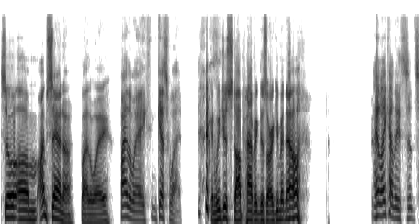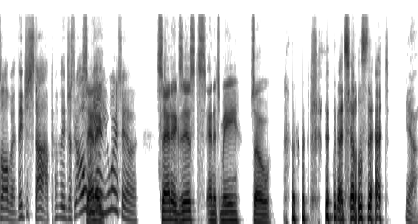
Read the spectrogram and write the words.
so um I'm Santa, by the way. By the way, guess what? Can we just stop having this argument now? I like how they solve it. They just stop. They just go, oh, Santa- yeah, you are Santa. Santa exists and it's me, so that settles that. Yeah.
